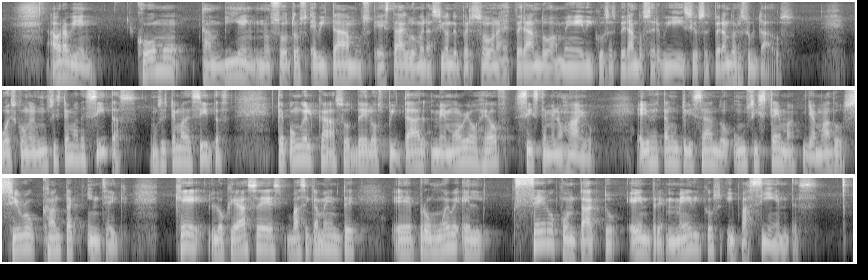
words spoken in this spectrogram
Ahora bien, ¿cómo también nosotros evitamos esta aglomeración de personas esperando a médicos, esperando servicios, esperando resultados? Pues con un sistema de citas, un sistema de citas. Te pongo el caso del hospital Memorial Health System en Ohio. Ellos están utilizando un sistema llamado Zero Contact Intake, que lo que hace es básicamente eh, promueve el cero contacto entre médicos y pacientes.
